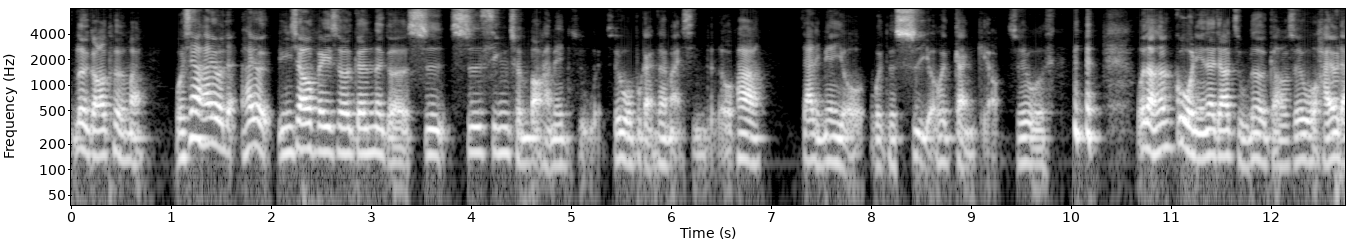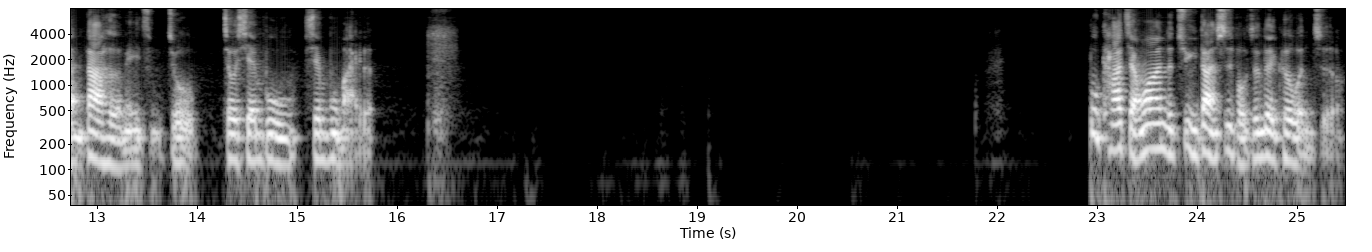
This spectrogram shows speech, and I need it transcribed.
乐高特卖。我现在还有两，还有云霄飞车跟那个失失心城堡还没组哎，所以我不敢再买新的了，我怕家里面有我的室友会干掉，所以我 我打算过年在家组乐高，所以我还有两大盒没组，就就先不先不买了。不卡蒋万安的巨蛋是否针对柯文哲？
